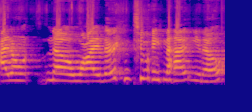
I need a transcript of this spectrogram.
I don't know why they're doing that, you know?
